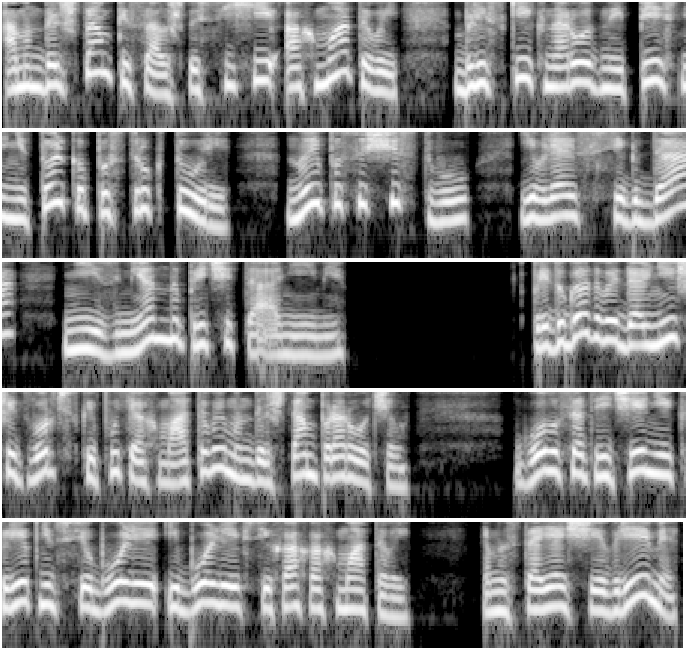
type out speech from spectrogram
А Мандельштам писал, что стихи Ахматовой близки к народной песне не только по структуре, но и по существу, являясь всегда неизменно причитаниями. Предугадывая дальнейший творческий путь Ахматовой, Мандельштам пророчил «Голос отречения крепнет все более и более в стихах Ахматовой, а в настоящее время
